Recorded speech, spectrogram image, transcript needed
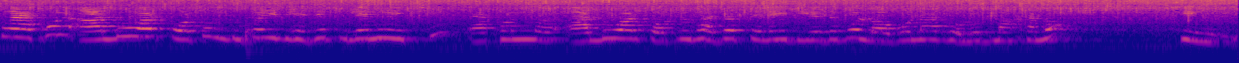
তো এখন আলু আর পটল দুটোই ভেজে তুলে নিয়েছি। এখন আলু আর পটল ভাজার তেলেই দিয়ে দেবো লবণ আর হলুদ মাখানো চিংড়ি।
